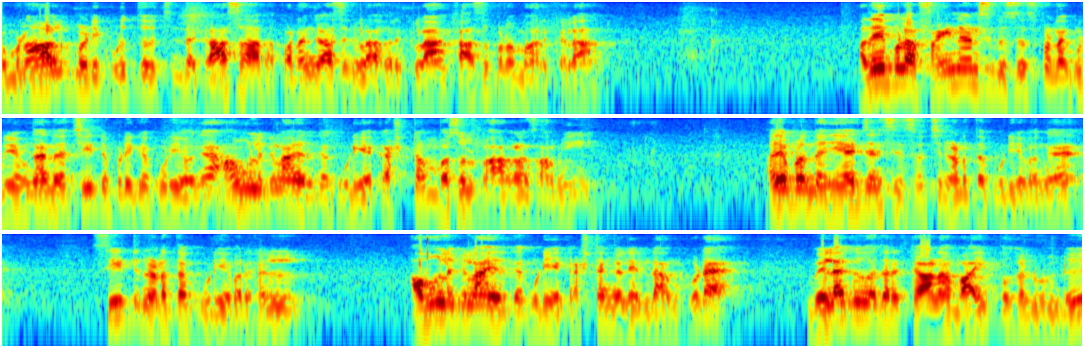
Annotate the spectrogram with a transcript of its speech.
ரொம்ப நாளுக்கு முன்னாடி கொடுத்து வச்சிருந்த காசாக பணங்காசுகளாக இருக்கலாம் காசு பணமாக இருக்கலாம். அதே போல் ஃபைனான்ஸ் பிஸ்னஸ் பண்ணக்கூடியவங்க அந்த சீட்டு பிடிக்கக்கூடியவங்க அவங்களுக்கெல்லாம் இருக்கக்கூடிய கஷ்டம் வசூல் ஆகல சாமி அதே போல் இந்த ஏஜென்சிஸ் வச்சு நடத்தக்கூடியவங்க சீட்டு நடத்தக்கூடியவர்கள் அவங்களுக்கெல்லாம் இருக்கக்கூடிய கஷ்டங்கள் எல்லாம் கூட விலகுவதற்கான வாய்ப்புகள் உண்டு.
